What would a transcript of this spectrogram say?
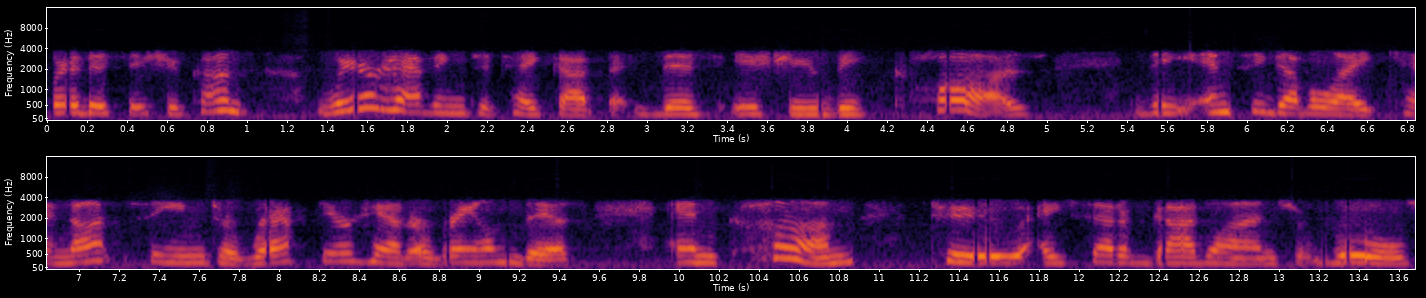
where this issue comes, we're having to take up this issue because the NCAA cannot seem to wrap their head around this and come to a set of guidelines, rules,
